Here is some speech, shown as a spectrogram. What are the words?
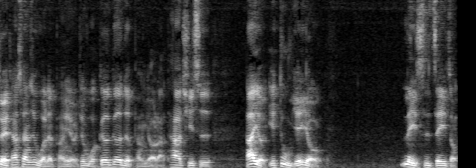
对，他算是我的朋友，就我哥哥的朋友了。他其实他有一度也有类似这一种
